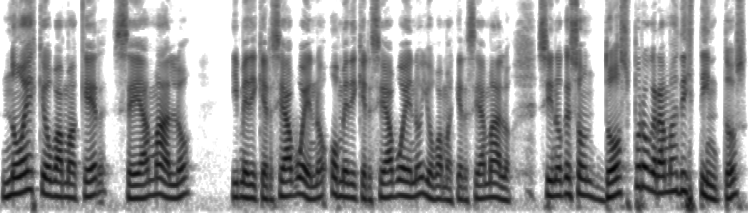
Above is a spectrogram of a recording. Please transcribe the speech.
No es que Obamacare sea malo y Medicare sea bueno o Medicare sea bueno y Obamacare sea malo, sino que son dos programas distintos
